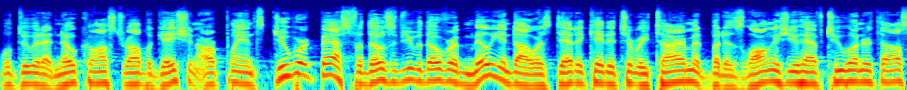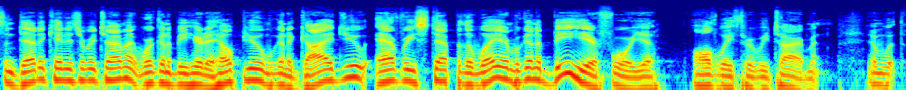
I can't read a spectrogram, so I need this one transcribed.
we'll do it at no cost or obligation. Our plans do work best for those of you with over a million dollars dedicated to retirement. But as long as you have 200,000 dedicated to retirement, we're going to be here to help you. We're going to guide you every step of the way, and we're going to be here for you all the way through retirement. And with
